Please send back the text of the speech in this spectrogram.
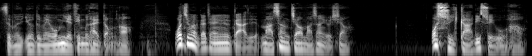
什么有的没，我们也听不太懂哈。我今晚刚讲一个嘎子，马上教，马上有效。我水嘎你水无好，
